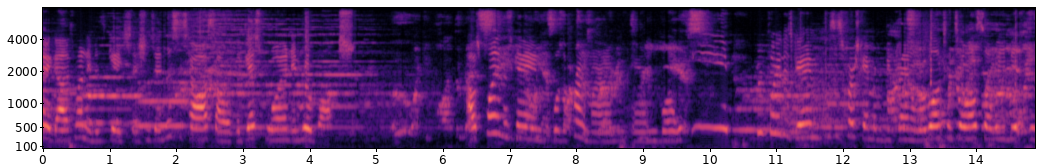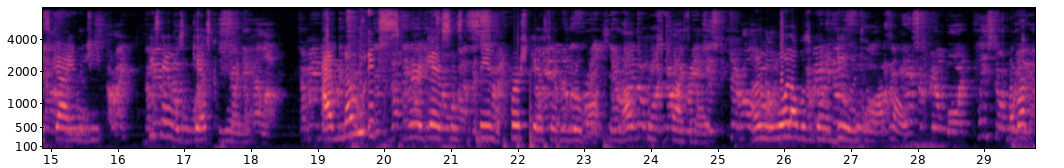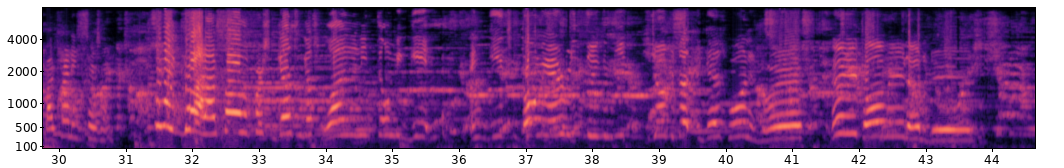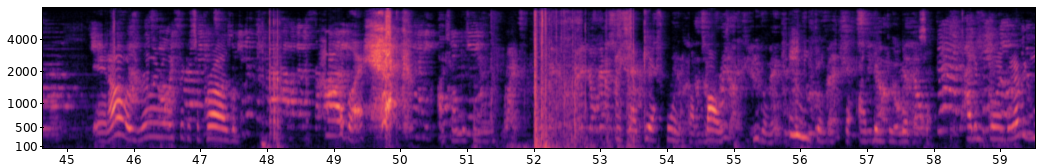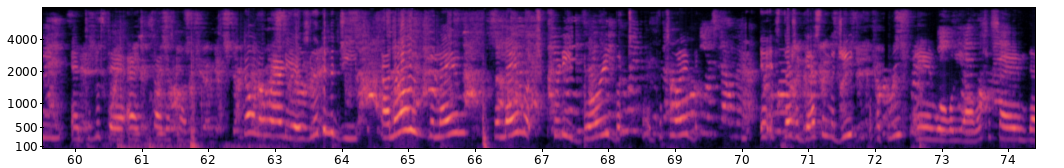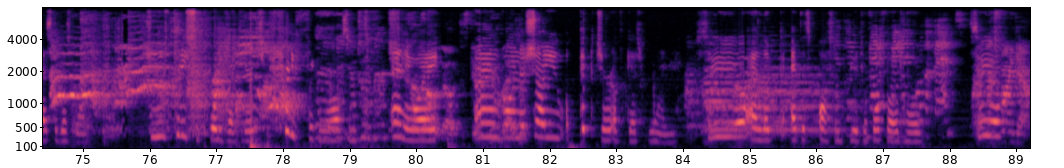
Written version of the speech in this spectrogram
Hey guys, my name is Gage Sessions, and this is how I solved the guest One in Roblox. I was playing this game with a friend of mine, and well, we played this game. This is the first game I've ever been playing on Roblox until also we met this guy in the Jeep. His name was Guest One. I know it's rare guess since seeing the first guest ever in Roblox, and I was pretty surprised about it. I don't know what I was gonna do until I saw it. My brother, my friend, needs to say something. Oh my God! I saw the first guest and guess what? And he told me get, and he told me everything, and he showed me that the guest one is rare, and he told me that it is. And I was really, really freaking surprised Oh, the heck I saw this one. I saw guess one like a boss. You don't know anything what I've been through with myself. I've been going through every game, and to this day, I saw this one. Don't know where it is. Look in the Jeep. I know the name. The name looks pretty blurry, but pixelated. But it's there's a guess in the Jeep for proof, and well, yeah, let's just say that's the guess one. She was pretty supportive right there. It's pretty freaking awesome. Anyway, I'm going to show you a picture of guess one. See ya, and look at this awesome, beautiful photo. See ya.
